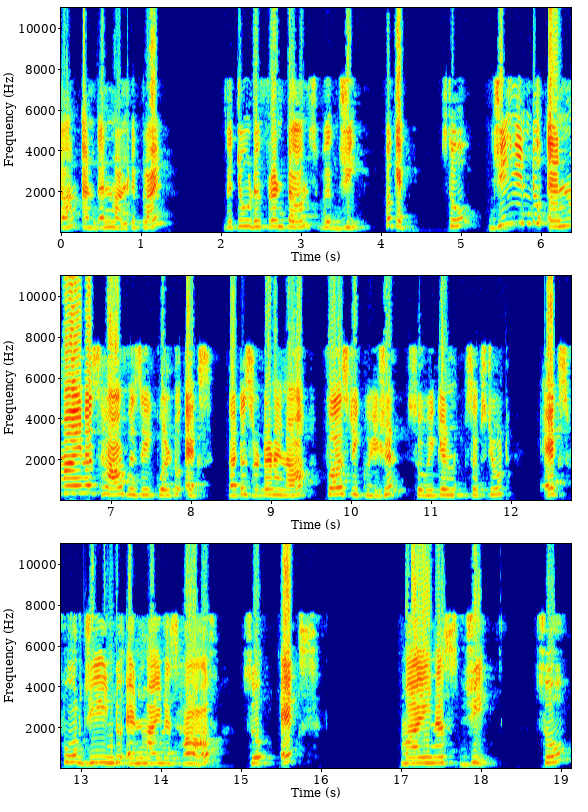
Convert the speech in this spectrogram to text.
term and then multiplied the two different terms with g. Okay. So, g into n minus half is equal to x. That is written in our first equation. So, we can substitute x for g into n minus half. So, x minus g. So,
